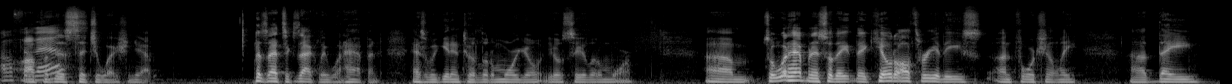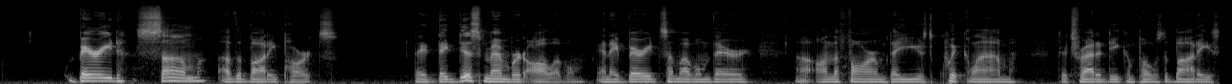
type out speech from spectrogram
Off of off of this situation. Yeah, because that's exactly what happened. As we get into a little more, you'll you'll see a little more. Um, so what happened is, so they they killed all three of these. Unfortunately, uh, they buried some of the body parts. They they dismembered all of them, and they buried some of them there uh, on the farm. They used quicklime to try to decompose the bodies.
